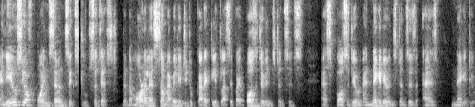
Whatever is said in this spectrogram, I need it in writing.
an AOC of 0.762 suggests that the model has some ability to correctly classify positive instances as positive and negative instances as negative.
